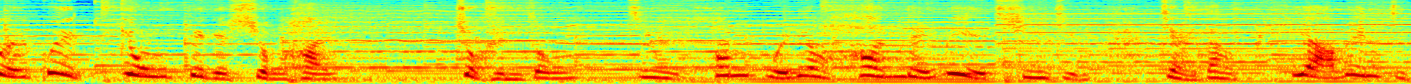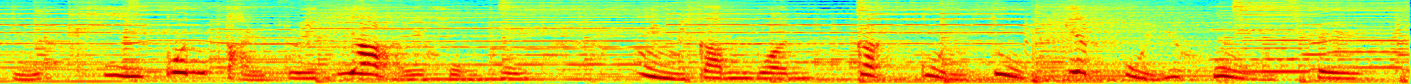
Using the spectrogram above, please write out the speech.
袂过强迫的伤害。祝宪宗只有反背了汉丽美的痴情，才会当避免一场欺君大罪惹来的风波，唔甘愿甲君主结为夫妻。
